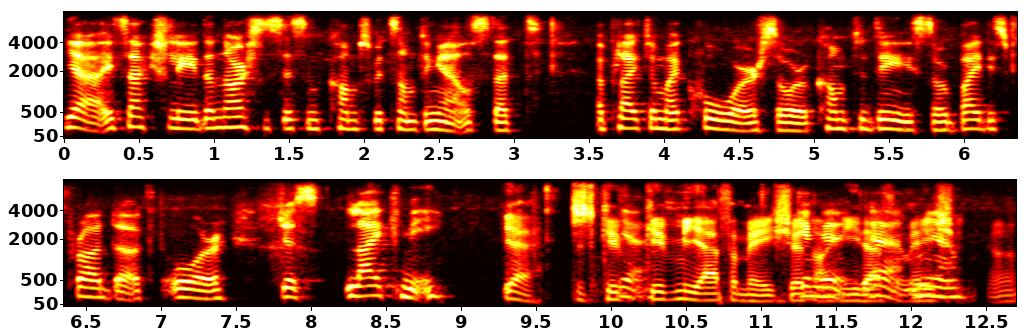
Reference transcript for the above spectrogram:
yeah, it's actually the narcissism comes with something else that apply to my course or come to this or buy this product or just like me yeah, just give yeah. give me affirmation. Give me, I need yeah, affirmation. Yeah.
